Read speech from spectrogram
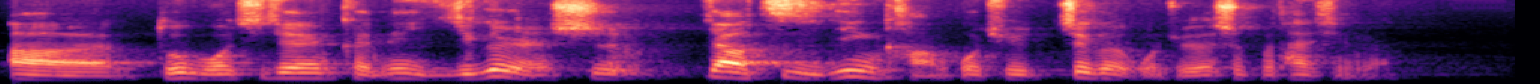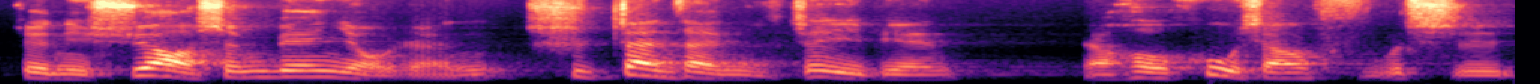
啊读博期间，肯定一个人是要自己硬扛过去，这个我觉得是不太行的。就你需要身边有人是站在你这一边，然后互相扶持，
